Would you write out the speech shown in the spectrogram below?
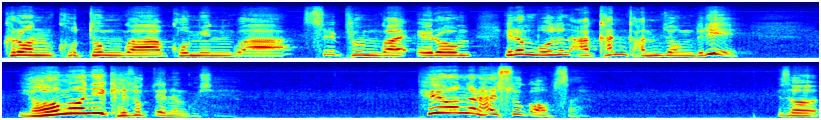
그런 고통과 고민과 슬픔과 애로움 이런 모든 악한 감정들이 영원히 계속되는 것이에요. 표현을 할 수가 없어요. 그래서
